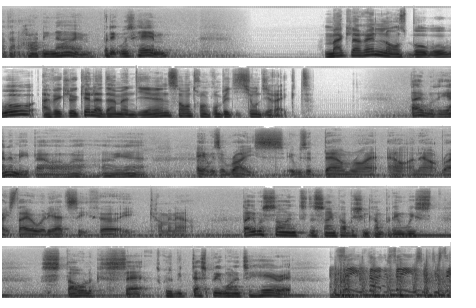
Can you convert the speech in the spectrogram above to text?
I don't hardly know him, but it was him. McLaren lance Bow Wow Wow, avec lequel Adam and the Ants entre en compétition directe. They were the enemy, Bow Wow Wow. Oh, yeah. It was a race. It was a downright out and out race. They already had C30 coming out. They were signed to the same publishing company and we st stole a cassette because we desperately wanted to hear it. And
